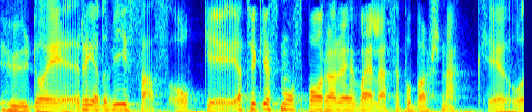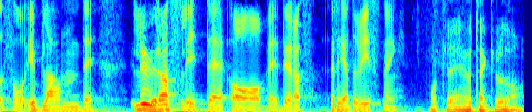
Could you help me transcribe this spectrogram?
hur det redovisas och eh, jag tycker småsparare vad jag läser på Börssnack eh, och så ibland luras lite av deras redovisning. Okej, okay, hur tänker du då?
